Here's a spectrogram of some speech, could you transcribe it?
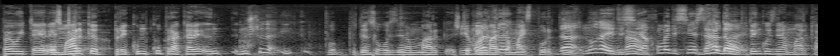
Păi uite, o RSQ marcă precum Cupra, care, în- nu știu, dar putem să o considerăm marcă, știu că e marca mai sportivă. Da, nu, dar e de Da. sine, acum e de sine da, da, o stătătoare. putem considera marca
